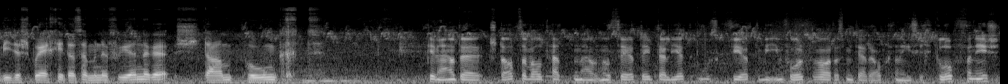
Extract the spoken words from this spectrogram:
widerspreche ich das an einem früheren Standpunkt. Genau, der Staatsanwalt hat dann auch noch sehr detailliert ausgeführt, wie im Vorverfahren das mit der Akteneinsicht gelaufen ist,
